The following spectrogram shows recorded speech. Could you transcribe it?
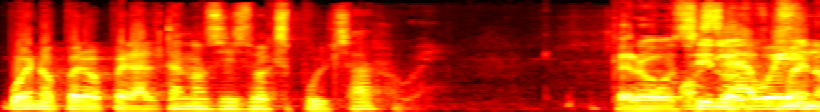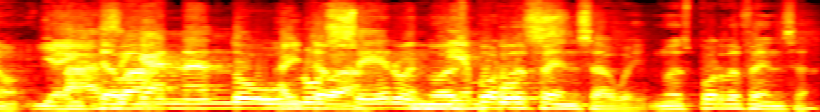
Bueno, pero Peralta nos hizo expulsar, güey. Pero O sí, sea, lo, güey, bueno, y ahí vas te va. ganando Ahí te va. 1-0 en No es por tiempos- defensa, güey. No es por defensa.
